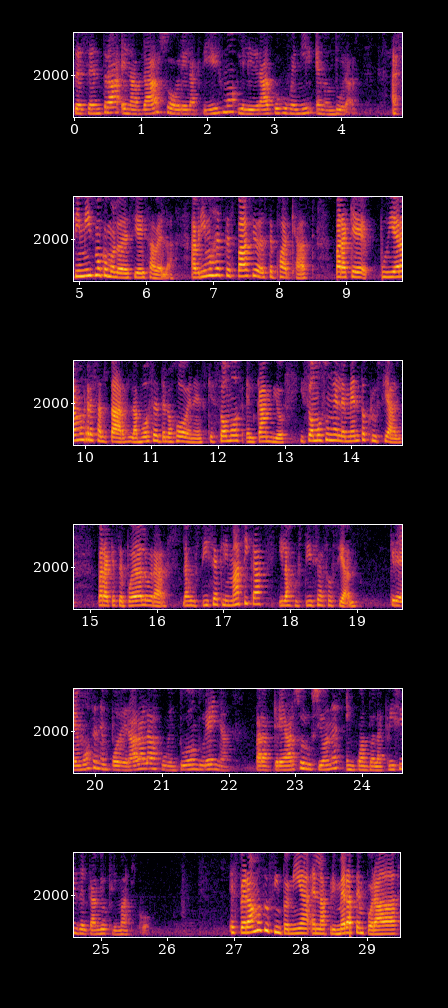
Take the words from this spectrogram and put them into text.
se centra en hablar sobre el activismo y el liderazgo juvenil en Honduras. Asimismo, como lo decía Isabela, abrimos este espacio de este podcast para que pudiéramos resaltar las voces de los jóvenes, que somos el cambio y somos un elemento crucial para que se pueda lograr la justicia climática y la justicia social. Creemos en empoderar a la juventud hondureña para crear soluciones en cuanto a la crisis del cambio climático. Esperamos su sintonía en la primera temporada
